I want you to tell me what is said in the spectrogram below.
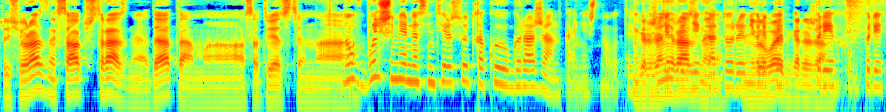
То есть у разных сообществ разное, да, там, а, соответственно... Ну, в большей мере нас интересует, какой у горожан, конечно. Вот горожане разные, людей, которые не при, бывает горожан. При, при,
